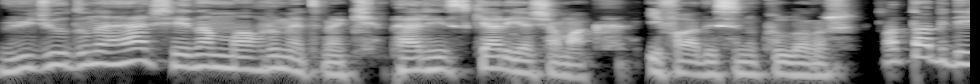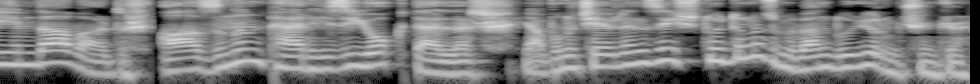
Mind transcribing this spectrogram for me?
Vücudunu her şeyden mahrum etmek, perhiskar yaşamak ifadesini kullanır. Hatta bir deyim daha vardır. Ağzının perhizi yok derler. Ya bunu çevrenize hiç duydunuz mu? Ben duyuyorum çünkü.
